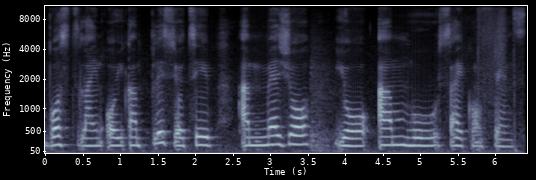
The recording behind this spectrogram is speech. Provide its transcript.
bust line or you can place your tape and measure your armhole circumference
